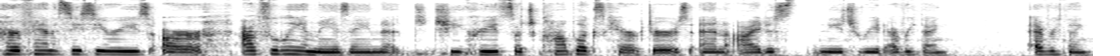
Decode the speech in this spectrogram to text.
Her fantasy series are absolutely amazing. She creates such complex characters, and I just need to read everything, everything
